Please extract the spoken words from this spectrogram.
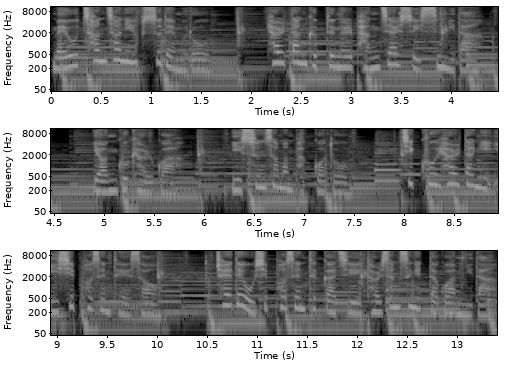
매우 천천히 흡수되므로 혈당 급등을 방지할 수 있습니다. 연구 결과 이 순서만 바꿔도 식후 혈당이 20%에서 최대 50%까지 덜 상승했다고 합니다.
